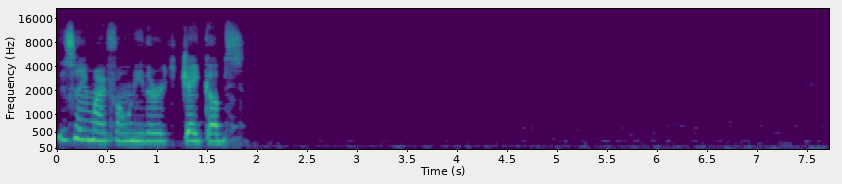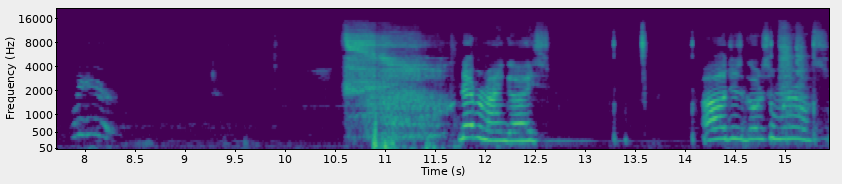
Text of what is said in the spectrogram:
This ain't my phone either. It's Jacob's. Where? Never mind, guys. I'll just go to somewhere else.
